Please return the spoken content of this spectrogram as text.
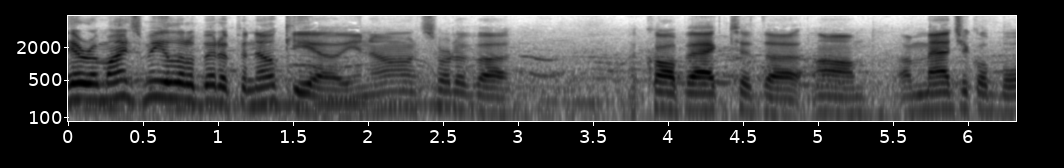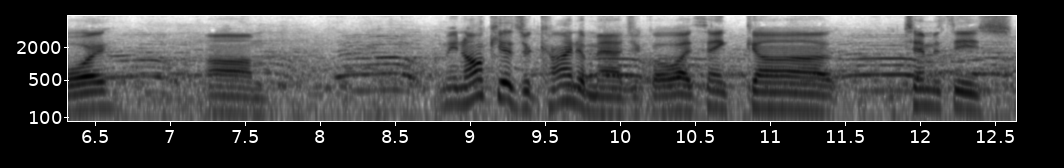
It reminds me a little bit of Pinocchio, you know. It's sort of a, a callback to the um, a magical boy. Um, I mean, all kids are kind of magical. I think uh, Timothy's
